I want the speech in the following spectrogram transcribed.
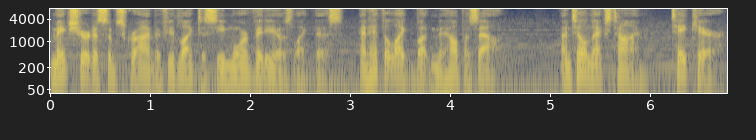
Make sure to subscribe if you'd like to see more videos like this, and hit the like button to help us out. Until next time, take care.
